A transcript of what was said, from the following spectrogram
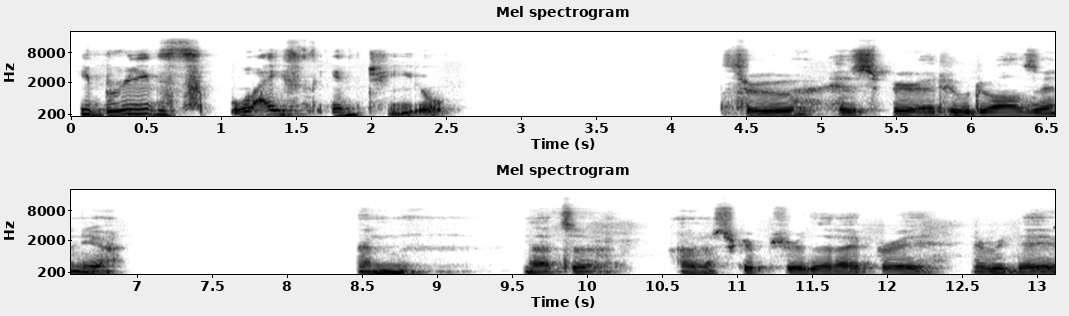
He breathes life into you. Through his spirit who dwells in you. And that's a, a scripture that I pray every day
